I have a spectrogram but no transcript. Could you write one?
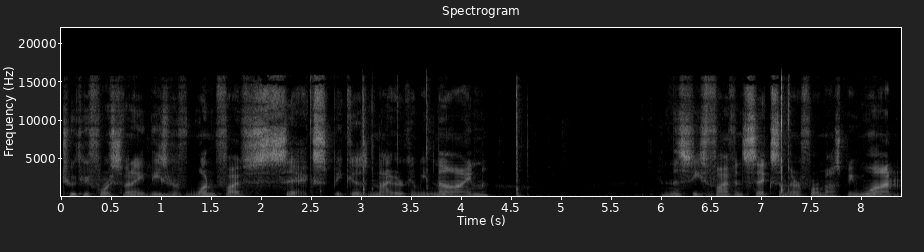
Two, three, four, seven, eight. These are one, five, six because neither can be nine. And this sees five and six, and therefore must be one.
